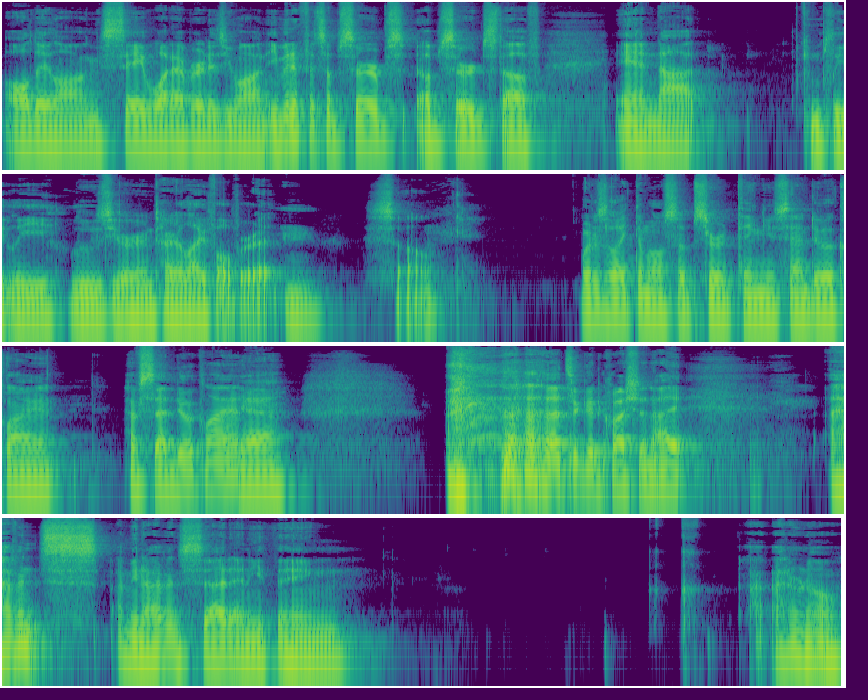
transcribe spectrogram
all day long, say whatever it is you want, even if it's absurd absurd stuff, and not completely lose your entire life over it. Mm. So What is like the most absurd thing you said to a client? have said to a client, Yeah. That's a good question. I I haven't I mean, I haven't said anything I don't know.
